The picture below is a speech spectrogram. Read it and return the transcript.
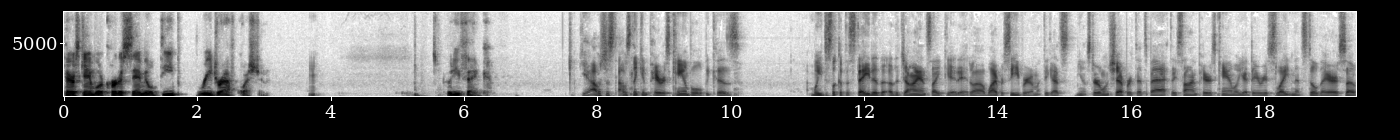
Parris Campbell or Curtis Samuel deep redraft question. Hmm. Who do you think? Yeah, I was just I was thinking Parris Campbell because when you just look at the state of the of the Giants, like at, at uh, wide receiver, I'm like they got you know Sterling Shepard that's back. They signed Parris Campbell. You got Darius Slayton that's still there. So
